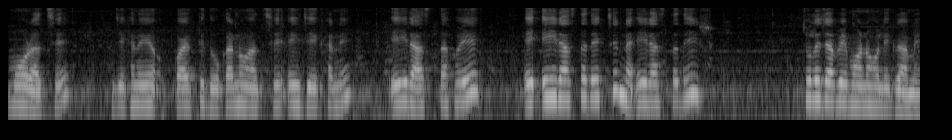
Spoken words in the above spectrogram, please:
মোড় আছে, যেখানে কয়েকটি দোকানও আছে। এই যে এখানে, এই রাস্তা হয়ে, এই এই রাস্তা দেখছেন না? এই রাস্তা দিয়ে চলে যাবে মনোহলি গ্রামে।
